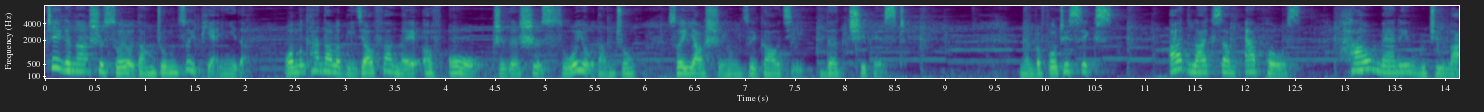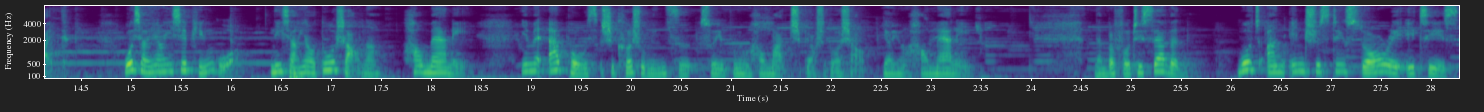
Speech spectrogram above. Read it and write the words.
这个呢是所有当中最便宜的。我们看到了比较范围 of all 指的是所有当中，所以要使用最高级 the cheapest。Number forty-six, I'd like some apples. How many would you like？我想要一些苹果，你想要多少呢？How many？ 因为 apples 是可数名词，所以不用 how much 表示多少，要用 how many。Number forty-seven. What an interesting story it is！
